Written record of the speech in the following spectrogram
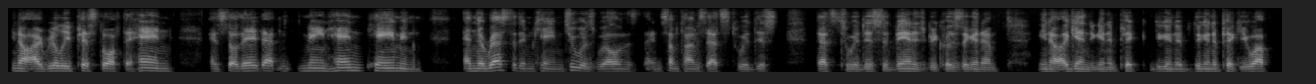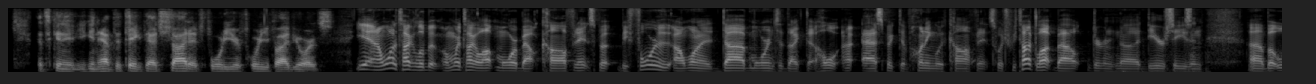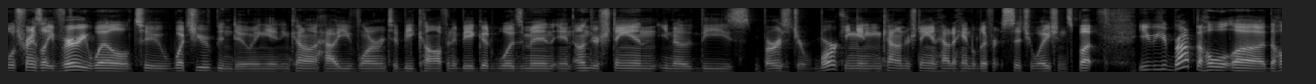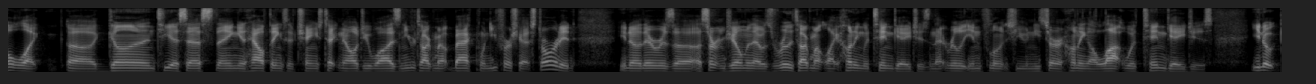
you know I really pissed off the hen, and so they that main hen came and and the rest of them came too as well and, and sometimes that's to a dis that's to a disadvantage because they're gonna you know again they're gonna pick they're gonna they're gonna pick you up it's gonna you're gonna have to take that shot at 40 or 45 yards Yeah, and I want to talk a little bit. I want to talk a lot more about confidence, but before I want to dive more into like the whole aspect of hunting with confidence, which we talked a lot about during uh, deer season, uh, but will translate very well to what you've been doing and, and kind of how you've learned to be confident, be a good woodsman, and understand you know these birds that you're working and, and kind of understand how to handle different situations. But you, you brought up the whole uh, the whole like uh, gun TSS thing and how things have changed technology wise. And you were talking about back when you first got started, you know, there was a, a certain gentleman that was really talking about like hunting with 10 gauges and that really influenced you. And you started hunting a lot with 10 gauges. You know,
